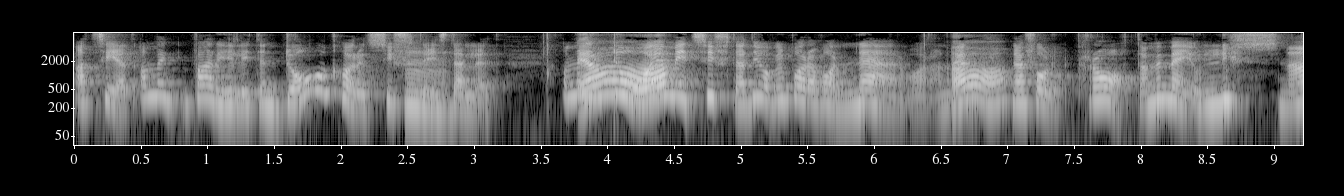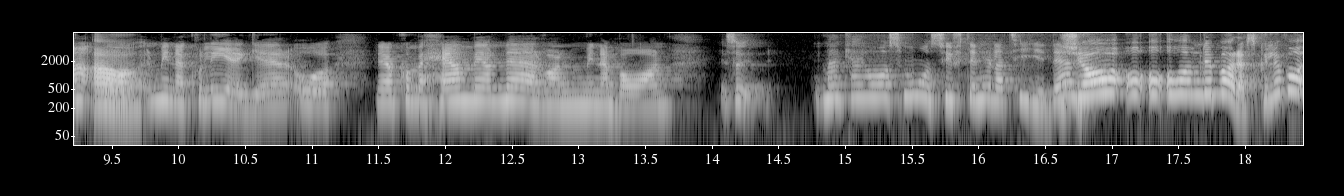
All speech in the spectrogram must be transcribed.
att se att ja, men varje liten dag har ett syfte istället. Ja, men Mm. Ja. Idag är mitt syfte att jag vill bara vara närvarande. Ja. När folk pratar med mig och lyssna, Ja. och mina kollegor, och när jag kommer hem är jag närvarande med mina barn. Så man kan ju ha småsyften hela tiden. Ja, och, och, och om det bara skulle vara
